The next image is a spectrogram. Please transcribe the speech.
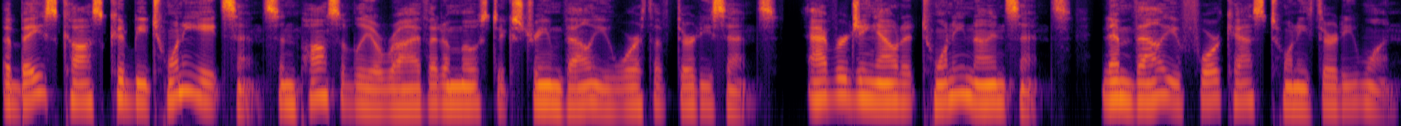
The base cost could be 28 cents and possibly arrive at a most extreme value worth of 30 cents, averaging out at 29 cents. NEM Value Forecast 2031.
